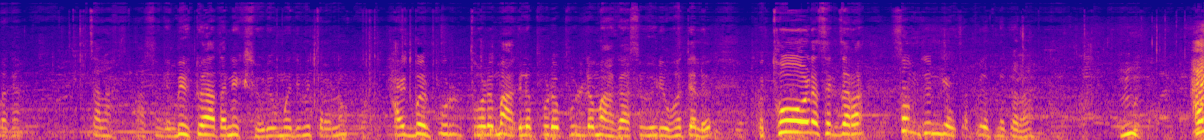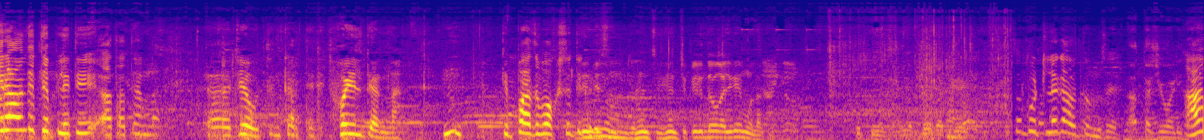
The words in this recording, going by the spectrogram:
बघा. चला असू द्या भेटूया आता नेक्स्ट व्हिडिओमध्ये मित्रांनो. हाय भरपूर थोडं मागलं पुढं पुढलं मागं असं व्हिडिओ होत्याल. पण थोडंसं जरा समजून घ्यायचा प्रयत्न करा. हम्म? हाय राहून दे तेपले ते. आता त्यांना जेवतीन करते ते. होईल त्यांना? ते पाच बॉक्स तिकडे दोघांची काही कुठलं गाव तुमचं? हा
